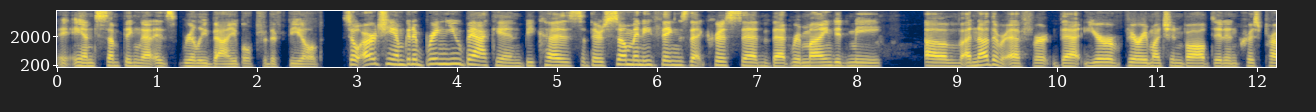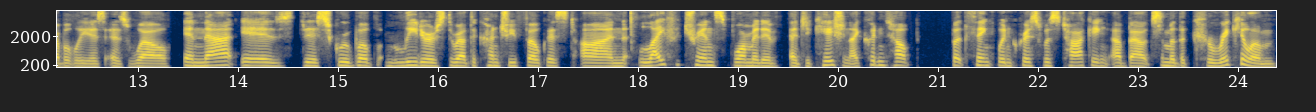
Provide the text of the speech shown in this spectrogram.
and something that is really valuable for the field. So Archie, I'm going to bring you back in because there's so many things that Chris said that reminded me of another effort that you're very much involved in, and Chris probably is as well. And that is this group of leaders throughout the country focused on life transformative education. I couldn't help but think when Chris was talking about some of the curriculum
